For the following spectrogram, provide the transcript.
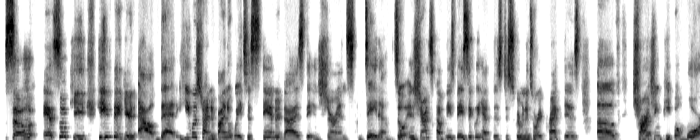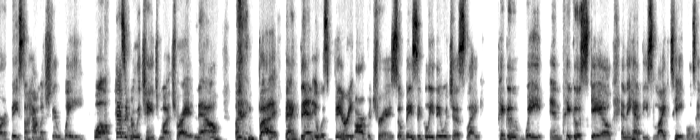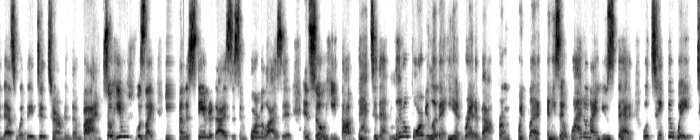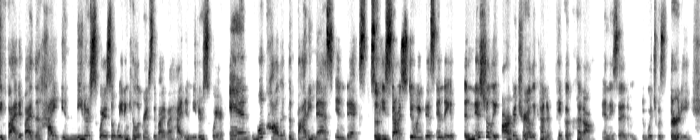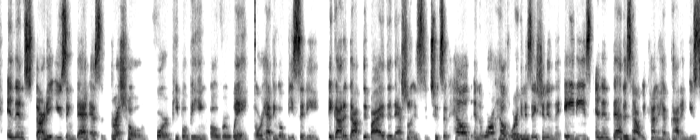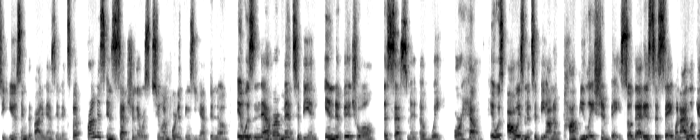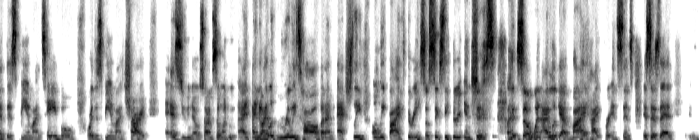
So Ancel Key, he figured out that he was trying to find a way to standardize the insurance data. So insurance companies basically had this discriminatory practice of charging people more based on how much they weigh. Well, hasn't really changed much right now, but back then it was very arbitrary. So basically they would just like pick a weight and pick a scale and they had these life tables and that's what they determined them by. So he was like he kind of standardize this and formalize it. And so he thought back to that little formula that he had read about from Quetelet and he said why don't i use that? We'll take the weight divided by the height in meters squared. so weight in kilograms divided by height in meters squared. and we'll call it the body mass index. So he starts doing this and they initially arbitrarily kind of pick a cutoff and they said which was 30 and then started using that as the threshold for people being overweight or having obesity. It got adopted by the national institutes of health and the world health organization in the 80s and then that is how we kind of have gotten used to using the body mass index. But from its inception there was two important things you have to know. It was never meant to be an individual assessment of weight or health. It was always meant to be on a population base. So that is to say, when I look at this BMI table or this BMI chart, as you know, so I'm someone who I, I know I look really tall, but I'm actually only five three, so 63 inches. so when I look at my height, for instance, it says that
